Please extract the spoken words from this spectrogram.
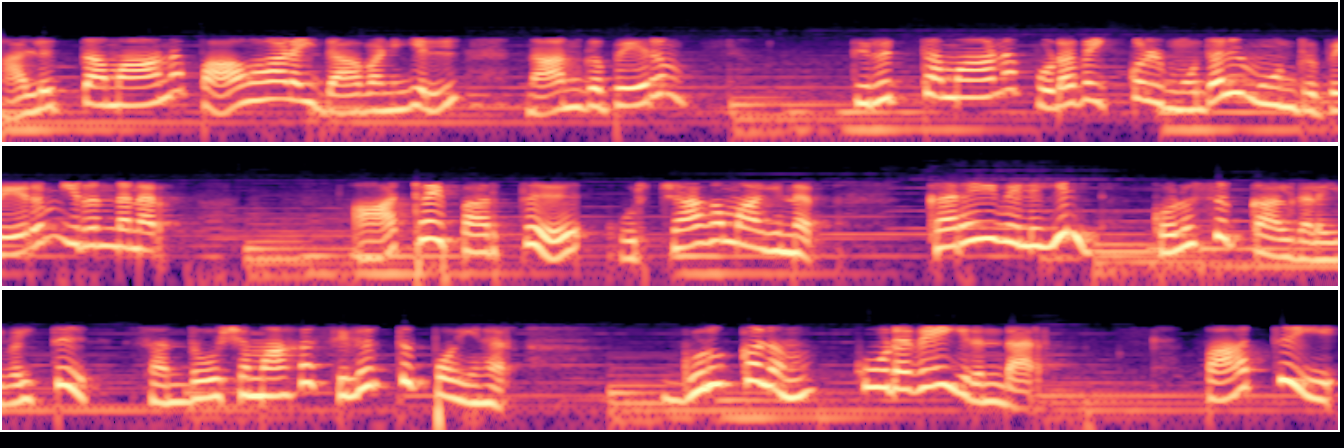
அழுத்தமான பாவாடை தாவணியில் நான்கு பேரும் திருத்தமான புடவைக்குள் முதல் மூன்று பேரும் இருந்தனர். ஆற்றை பார்த்து உற்சாகமாகினர். கரைவெளியில் கொலுசு கால்களை வைத்து சந்தோஷமாக சிலிர்த்து போயினர். குருக்களும் கூடவே இருந்தார். பார்த்து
